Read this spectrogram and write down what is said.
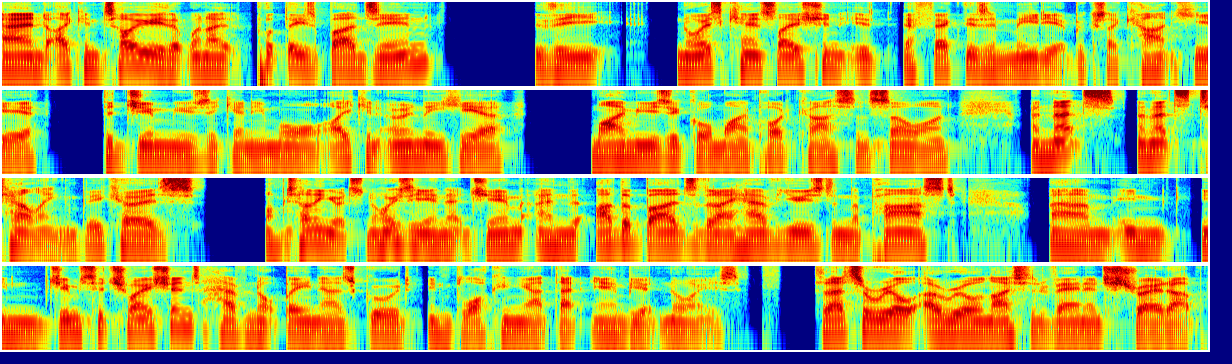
And I can tell you that when I put these buds in, the noise cancellation effect is immediate because I can't hear the gym music anymore. I can only hear my music or my podcast and so on. And that's and that's telling because I'm telling you, it's noisy in that gym. And the other buds that I have used in the past um, in in gym situations have not been as good in blocking out that ambient noise. So that's a real a real nice advantage straight up.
